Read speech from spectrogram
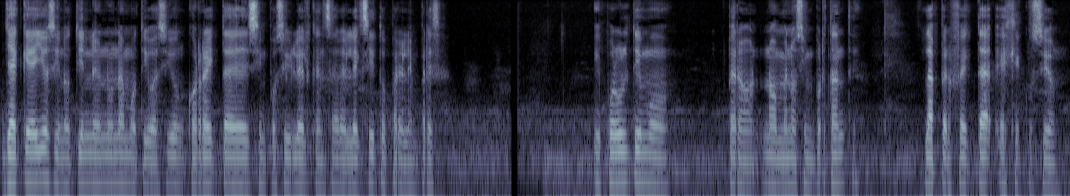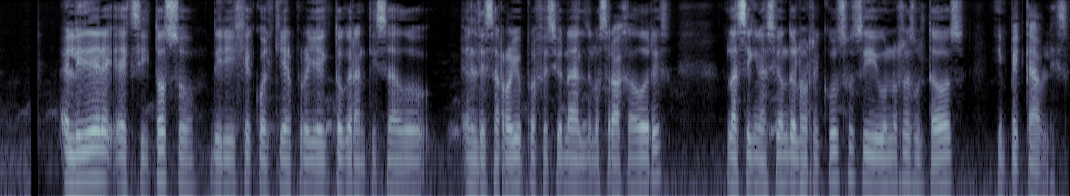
ya que ellos si no tienen una motivación correcta es imposible alcanzar el éxito para la empresa. Y por último, pero no menos importante, la perfecta ejecución. El líder exitoso dirige cualquier proyecto garantizado el desarrollo profesional de los trabajadores, la asignación de los recursos y unos resultados impecables.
